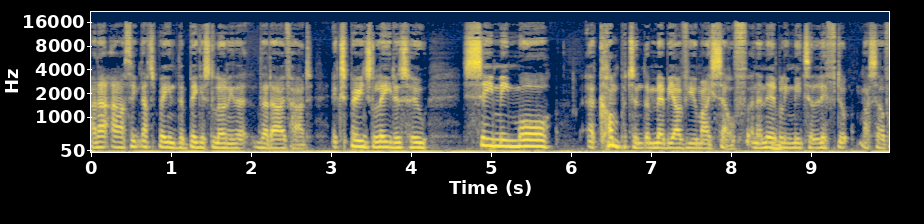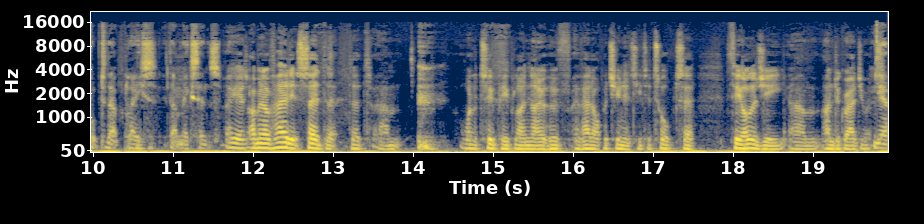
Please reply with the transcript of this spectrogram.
And I, and I think that's been the biggest learning that that I've had. Experienced leaders who see me more uh, competent than maybe I view myself, and enabling me to lift up myself up to that place. If that makes sense. Oh, yes. I mean, I've heard it said that that um, one or two people I know who've have had opportunity to talk to theology um, undergraduates, Yeah.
